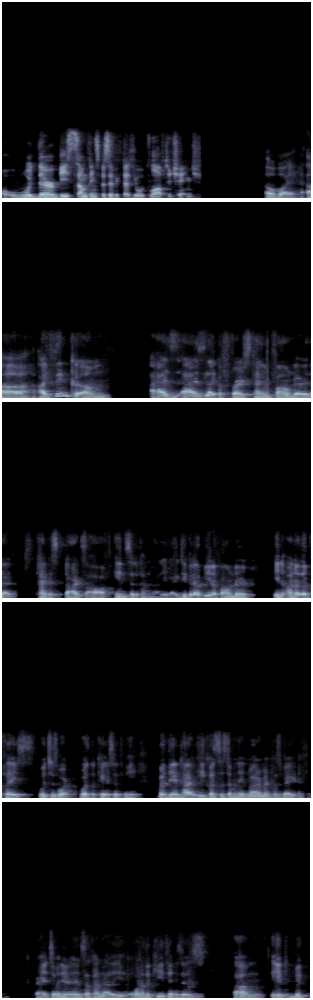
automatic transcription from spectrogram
Would there be something specific that you would love to change? Oh boy, uh, I think um, as as like a first time founder that kind of starts off in Silicon Valley, right? You could have been a founder in another place, which is what was the case with me, but the entire ecosystem and the environment was very different, right? So when you're in Silicon Valley, one of the key things is um, it. Be-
